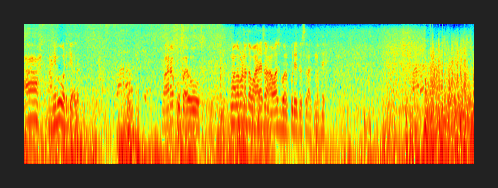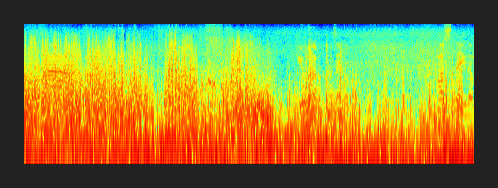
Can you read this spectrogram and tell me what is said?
हा पाणी बी वरती आलं. वारा खूप आहे हो. तुम्हाला पण आता वाऱ्याचा आवाज भरपूर येत असेल आतमध्ये व्ह्यू बघा फक्त कसा आहे तो मस्त एकदम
